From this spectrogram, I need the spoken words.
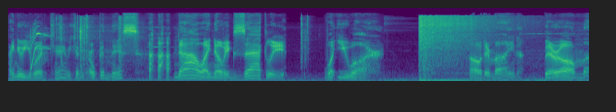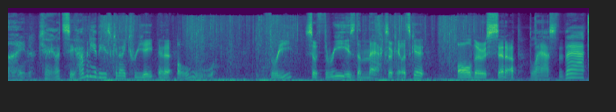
I knew you would. Okay, we can open this. now I know exactly what you are. Oh, they're mine. They're all mine. Okay, let's see. How many of these can I create at a. Oh. Three? So three is the max. Okay, let's get all those set up. Blast that.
